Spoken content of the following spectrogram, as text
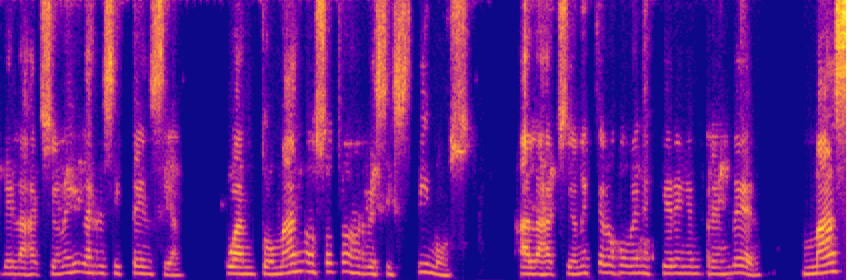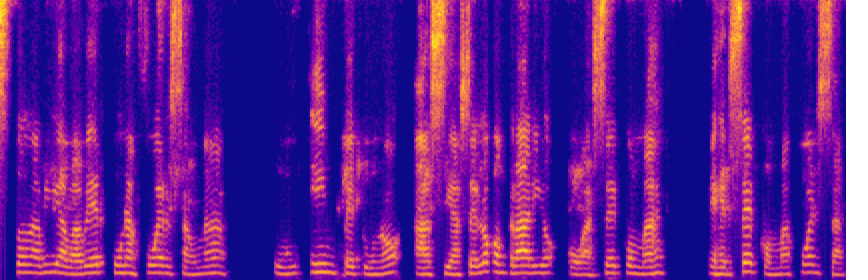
de las acciones y la resistencia, cuanto más nosotros resistimos a las acciones que los jóvenes quieren emprender, más todavía va a haber una fuerza, una, un ímpetu, ¿no? Hacia hacer lo contrario o hacer con más, ejercer con más fuerza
